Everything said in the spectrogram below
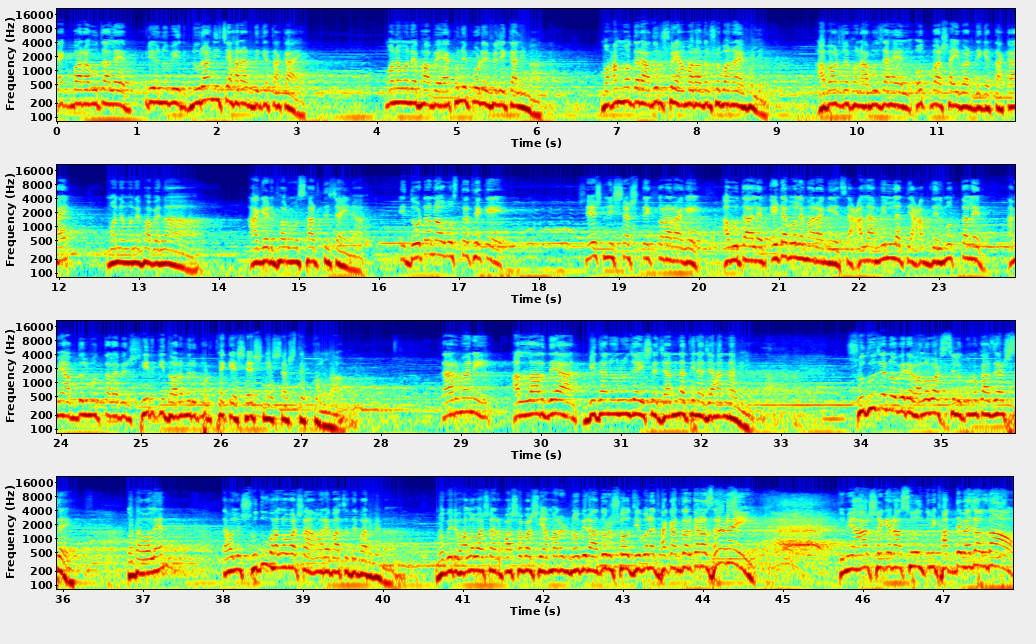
একবার আবু তালেব প্রিয় নবীর নুরানি চেহারার দিকে তাকায়। মনে মনে ভাবে, এখনই পড়ে ফেলি কালিমা। মোহাম্মদের আদর্শই আমার আদর্শ বানায় ফেলি। আবার যখন আবু জাহেল ওতবা সাইবার দিকে তাকায়, মনে মনে ভাবে, না, আগের ধর্ম ছাড়তে চাই না। এই দোটানা অবস্থা থেকে শেষ নিঃশ্বাস ত্যাগ করার আগে আবু তালেব এটা বলে মারা গিয়েছে, আলা মিল্লাতে আব্দুল মুত্তালেব। আমি আব্দুল মুত্তালেবের শিরকি ধর্মের উপর থেকে শেষ নিঃশ্বাস ত্যাগ করলাম। তার মানে আল্লাহর দেয়া বিধান অনুযায়ী সে জান্নাতি না জাহান্নামী? শুধু যে নবীরে ভালোবাসছিল, কোনো কাজে আসছে? কথা বলেন। তাহলে শুধু ভালোবাসা আমারে বাঁচাতে পারবে না। নবীর ভালোবাসার পাশাপাশি আমার নবীর আদর্শ জীবনে থাকার দরকার আছে নাই? তুমি আশেকে রাসুল, তুমি খাদ্যে ভেজাল দাও।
